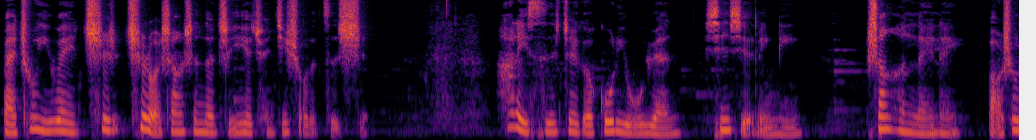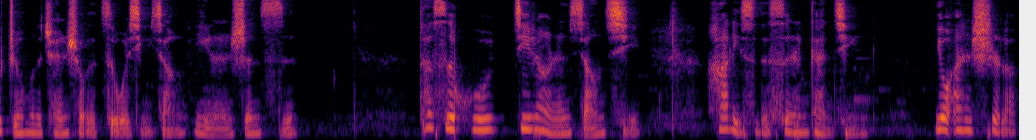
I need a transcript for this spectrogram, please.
摆出一位赤赤裸上身的职业拳击手的姿势。哈里斯这个孤立无援、鲜血淋漓、伤痕累累、饱受折磨的拳手的自我形象引人深思。他似乎既让人想起。哈里斯的私人感情，又暗示了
